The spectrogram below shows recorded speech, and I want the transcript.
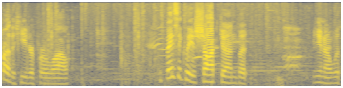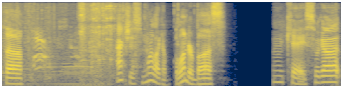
Try the heater for a while. It's basically a shotgun, but you know, with a actually it's more like a blunderbuss. Okay, so we got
